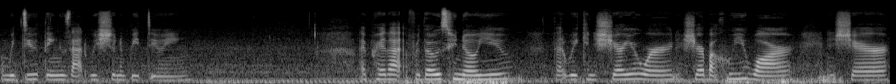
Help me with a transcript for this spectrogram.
and we do things that we shouldn't be doing. I pray that for those who know you, that we can share your word, share about who you are, and share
